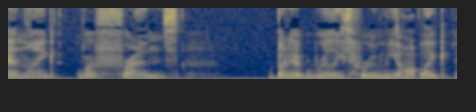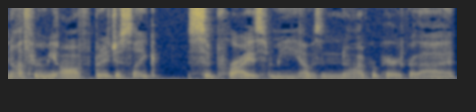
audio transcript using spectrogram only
and like, we're friends, but it really threw me off. Like, not threw me off, but it just like surprised me. I was not prepared for that.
